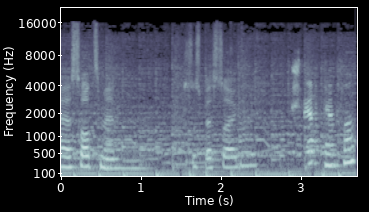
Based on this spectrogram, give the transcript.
Äh, Swordsman. ist das Beste eigentlich. Schwertkämpfer?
